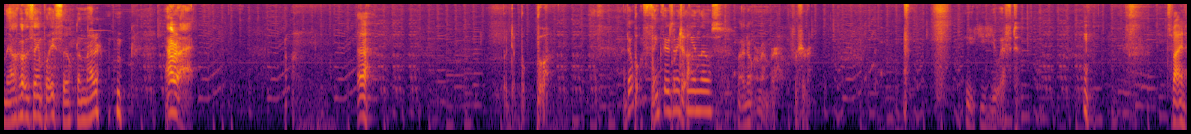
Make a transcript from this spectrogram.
They all go to the same place, so doesn't matter. Alright. Uh. I don't think there's anything in those, I don't remember for sure. You, you, you whiffed. It's fine.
